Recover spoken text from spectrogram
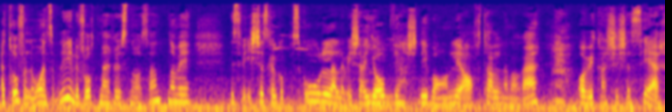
Jeg tror for noen så blir det fort mer rus nå. sant? Når vi, hvis vi ikke skal gå på skolen eller vi ikke har jobb, Mm. vi har ikke de vanlige avtalene våre, og vi kanskje ikke ser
